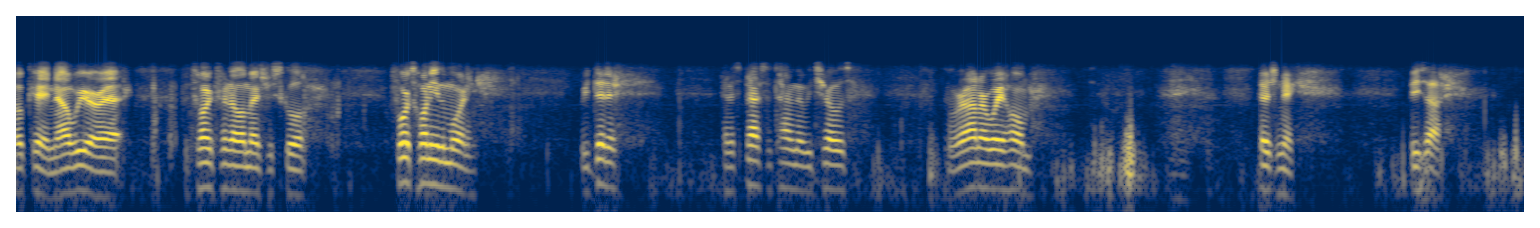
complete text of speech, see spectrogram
Okay, now we are at the Torrington Elementary School. 4.20 in the morning. We did it. And it's past the time that we chose. We're on our way home. There's Nick. Peace out.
